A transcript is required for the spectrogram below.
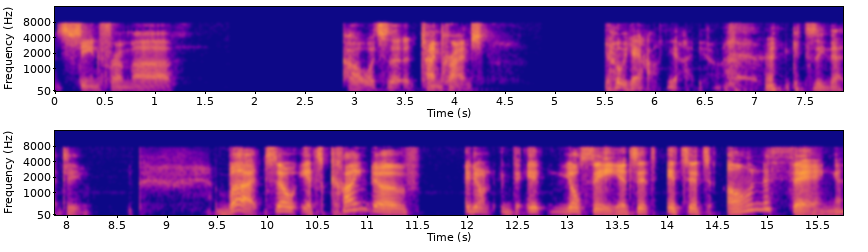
scene from uh oh, what's the Timecrimes? Oh yeah, yeah, yeah. I can see that too. But so it's kind of I don't it you'll see. It's it's it's its own thing.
